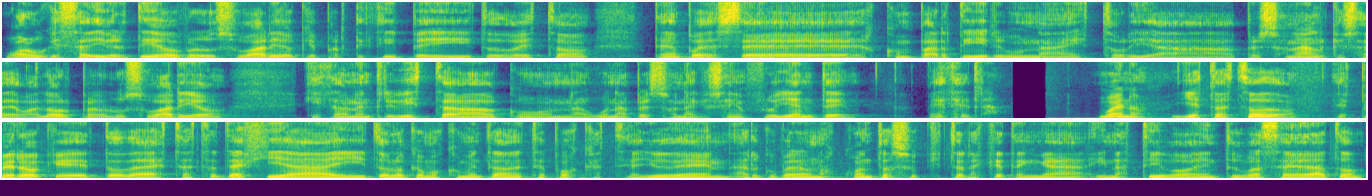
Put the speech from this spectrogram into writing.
o algo que sea divertido para el usuario, que participe y todo esto. También puede ser compartir una historia personal que sea de valor para el usuario, quizá una entrevista con alguna persona que sea influyente, etc. Bueno, y esto es todo. Espero que toda esta estrategia y todo lo que hemos comentado en este podcast te ayuden a recuperar unos cuantos suscriptores que tengas inactivos en tu base de datos.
